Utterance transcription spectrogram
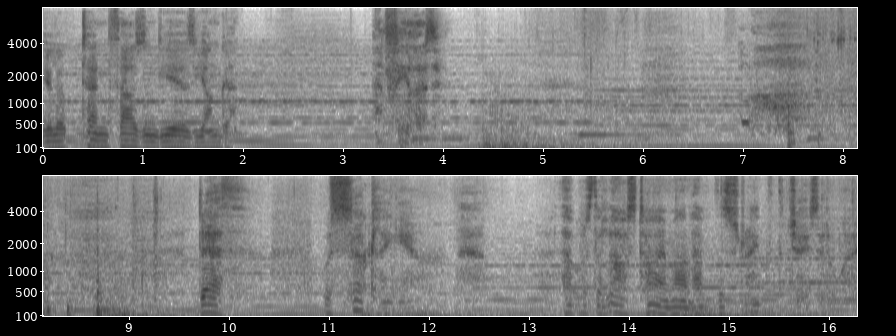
You look 10,000 years younger. And feel it. Death was circling you. That was the last time I'll have the strength to chase it away.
